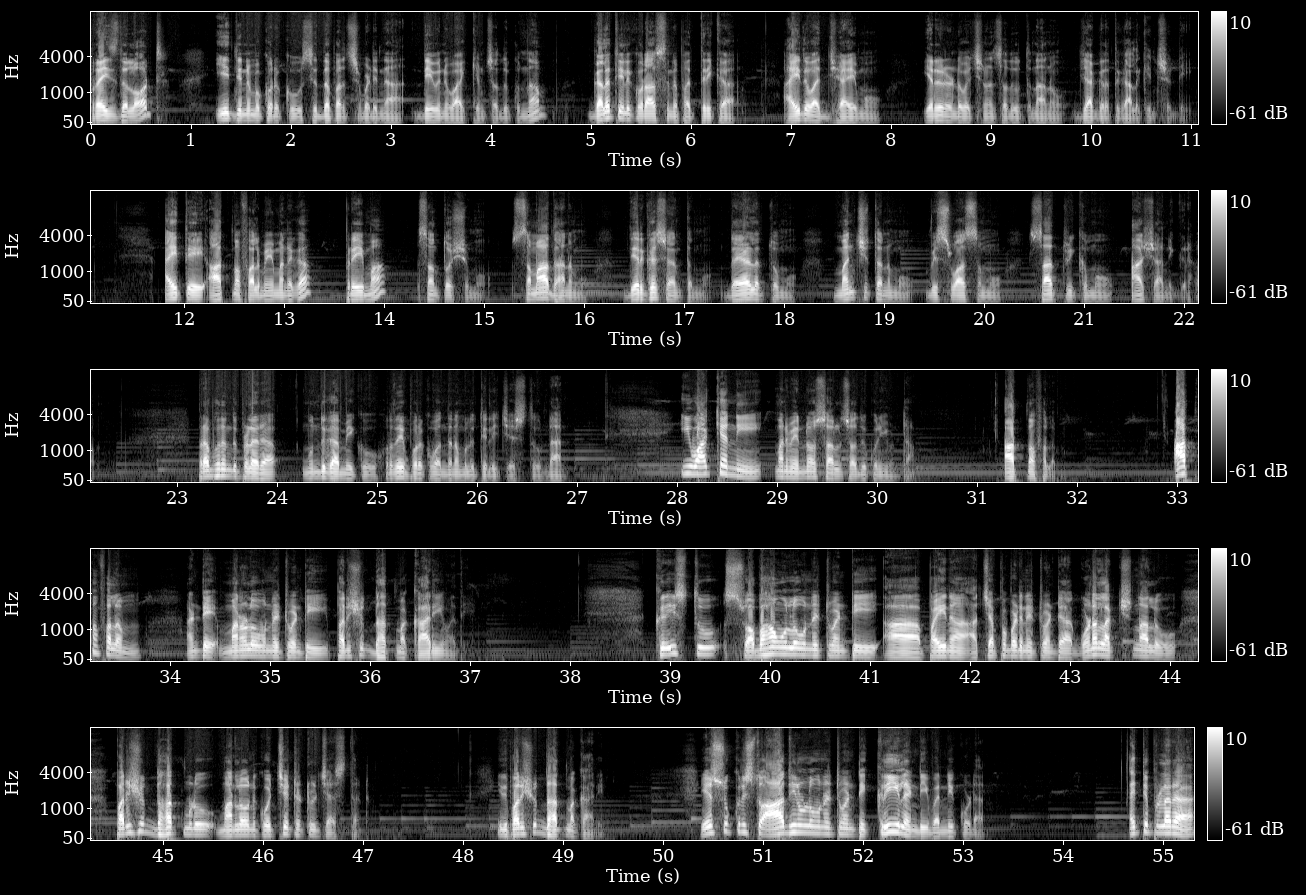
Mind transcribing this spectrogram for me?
Praise the lot ఈ దినము కొరకు సిద్ధపరచబడిన దేవుని వాక్యం చదువుకుందాం. గలతీలకు రాసిన పత్రిక ఐదవ అధ్యాయము ఇరవై రెండు వచ్చిన చదువుతున్నాను. జాగ్రత్తగా ఆలకించండి. అయితే ఆత్మఫలమేమనగా? ప్రేమ సంతోషము సమాధానము దీర్ఘశాంతము దయాళత్వము మంచితనము విశ్వాసము సాత్వికము ఆశానిగ్రహం. ప్రభునందు పిల్లర ముందుగా మీకు హృదయపూర్వక వందనములు తెలియజేస్తున్నాను ఈ వాక్యాన్ని మనం ఎన్నోసార్లు చదువుకుని ఉంటాం. ఆత్మఫలం. ఆత్మఫలం అంటే మనలో ఉన్నటువంటి పరిశుద్ధాత్మ కార్యం అది. క్రీస్తు స్వభావంలో ఉన్నటువంటి ఆ పైన ఆ చెప్పబడినటువంటి ఆ గుణ లక్షణాలు పరిశుద్ధాత్ముడు మనలోనికి వచ్చేటట్లు చేస్తాడు. ఇది పరిశుద్ధాత్మ కార్యం. యేసుక్రీస్తు ఆధీనంలో ఉన్నటువంటి క్రియలండి ఇవన్నీ కూడా అయితే పిల్లరా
